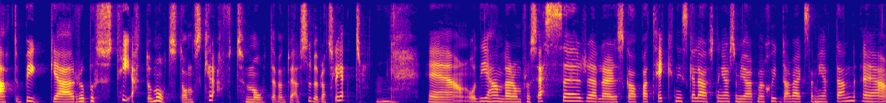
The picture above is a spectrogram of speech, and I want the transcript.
att bygga robusthet och motståndskraft mot eventuell cyberbrottslighet. Mm. Eh, och det handlar om processer eller skapa tekniska lösningar som gör att man skyddar verksamheten. Eh,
